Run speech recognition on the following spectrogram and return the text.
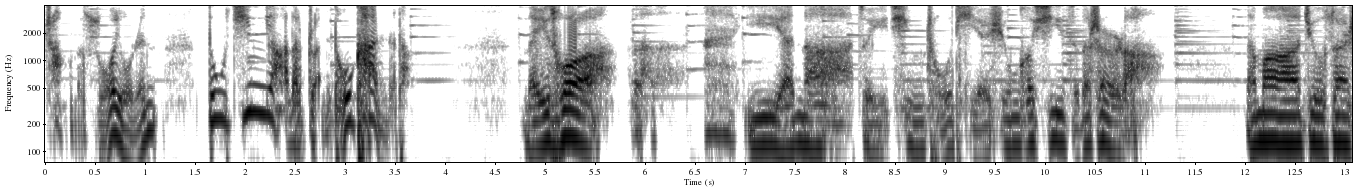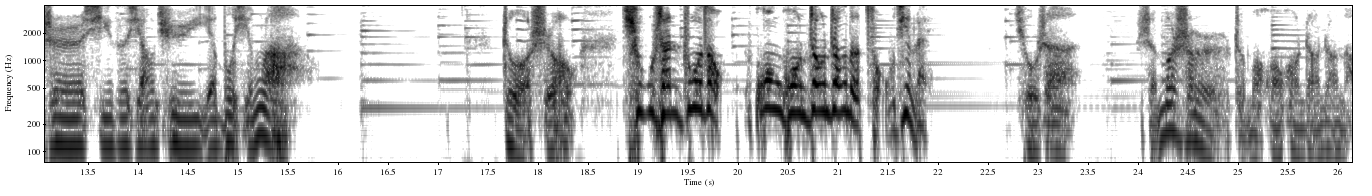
场的所有人都惊讶的转头看着他。没错。一言呐，最清楚铁雄和西子的事儿了。那么，就算是西子想去也不行了。这时候，秋山卓造慌慌张张的走进来。秋山，什么事儿这么慌慌张张的？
